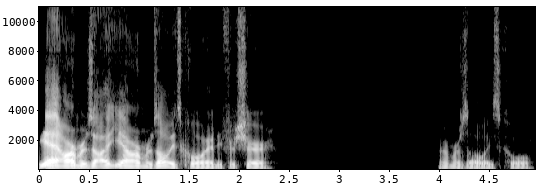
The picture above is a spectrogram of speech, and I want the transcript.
yeah, armor's uh, yeah, armor's always cool, Andy, for sure. Armor's always cool.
